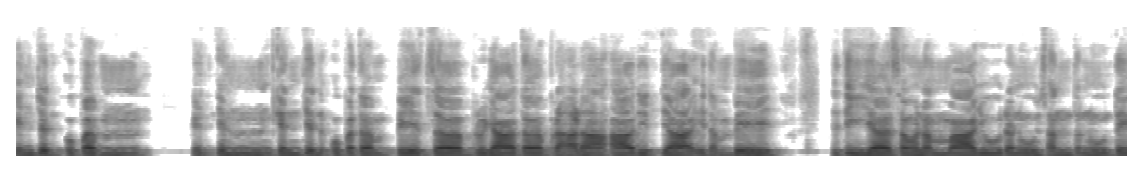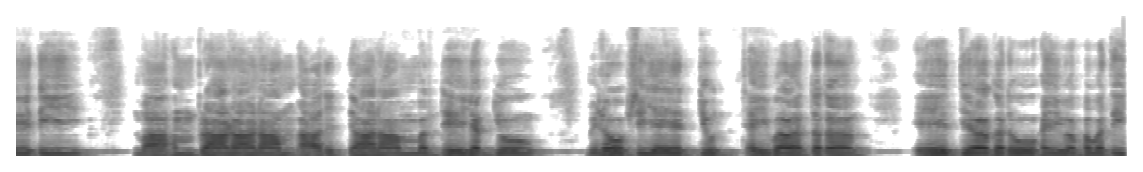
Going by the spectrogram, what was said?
किञ्चित् उप किञ्चिद् उपतपेत्स ब्रूयात् प्राणा आदित्या इदं वे तृतीयसवनं मध्ये यज्ञो। भवति।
